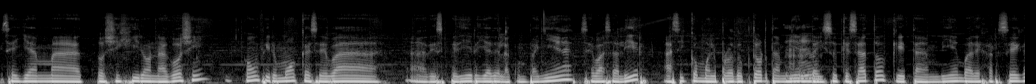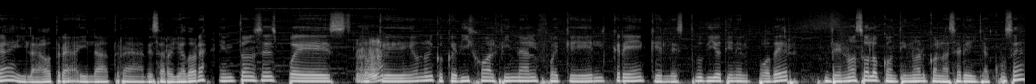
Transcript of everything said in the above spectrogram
se llama Toshihiro Nagoshi, confirmó que se va a despedir ya de la compañía, se va a salir, así como el productor también Ujú. Daisuke Sato, que también va a dejar Sega y la otra y la otra desarrolladora. Entonces, pues lo que lo único que dijo al final fue que él cree que el estudio tiene el poder de no solo continuar con la serie Yakuza,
